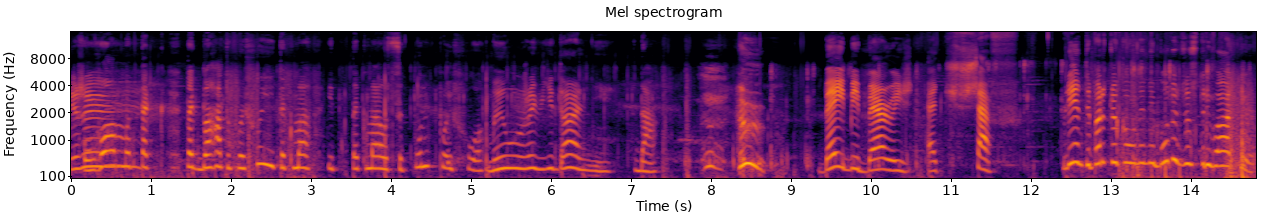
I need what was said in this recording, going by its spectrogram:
Ого, ми так, так багато пройшли і так, ма, і так мало секунд пройшло. Ми вже в їдальні. Да. Baby berries at chef. Блін, тепер тільки вони не будуть застрівати.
